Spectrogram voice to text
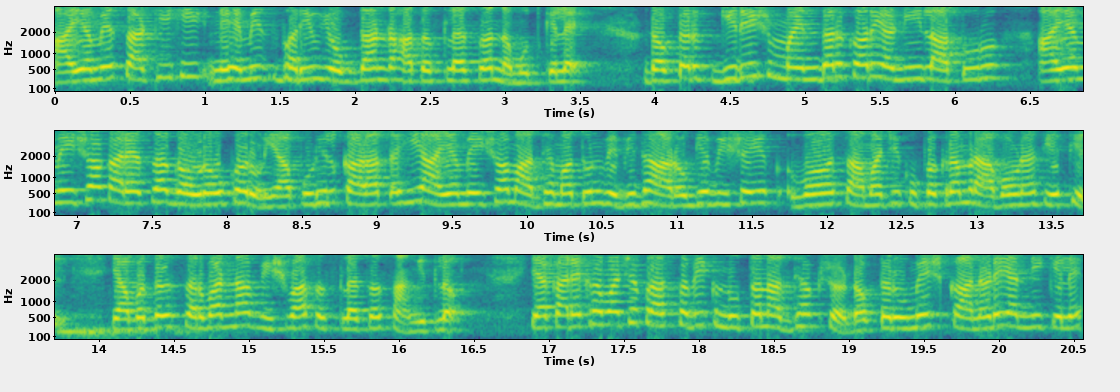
आयएमए साठीही नेहमीच भरीव योगदान राहत असल्याचं नमूद केलंय. डॉक्टर गिरीश मैंदरकर यांनी लातूर आयएमएच्या कार्याचा गौरव करून यापुढील काळातही आयएमएच्या माध्यमातून विविध आरोग्यविषयक व सामाजिक उपक्रम राबवण्यात येतील याबद्दल सर्वांना विश्वास असल्याचं सांगितलं. या कार्यक्रमाचे प्रास्ताविक नूतन अध्यक्ष डॉक्टर उमेश कानडे यांनी केले.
